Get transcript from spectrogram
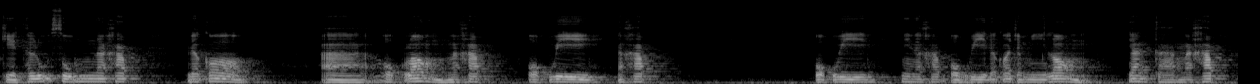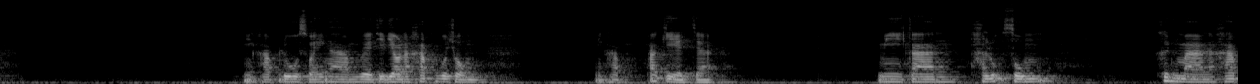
เกตทะลุซุ้มนะครับ แล้วก็ออกล่องนะครับ อกวีนะครับ อกวีนี่นะครับ อกวีแล้วก็จะมีร่อง ย่านกลางนะครับนี่ครับดูสวยงามเลยทีเดียวนะครับท่านผู้ชมนี่ครับพระเกศจะ มีการทะลุซุ้มขึ้นมานะครับ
